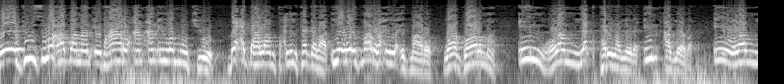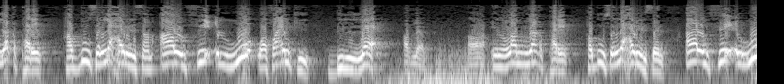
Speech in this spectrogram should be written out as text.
wayajuusu waxaa banaan idhaaru an an in la muujiyo bacdaha laam tacliil ka gadaal. Iyo wa idmaaruha in la idmaaro waa goorma in lam yaqtarin aad leedahay. In aad leedahay. In lam yaqtarin. Hadduusan la xiriirsan alficlu waa faacilkii bilah aad leedahay. In lam yaqtarin. Hadduusan la xiriirsan alficlu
